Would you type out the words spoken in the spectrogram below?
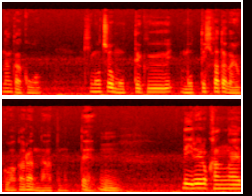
なんかこう気持ちを持ってく持ってき方がよくわからんなと思ってうん。でいろいろ考え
